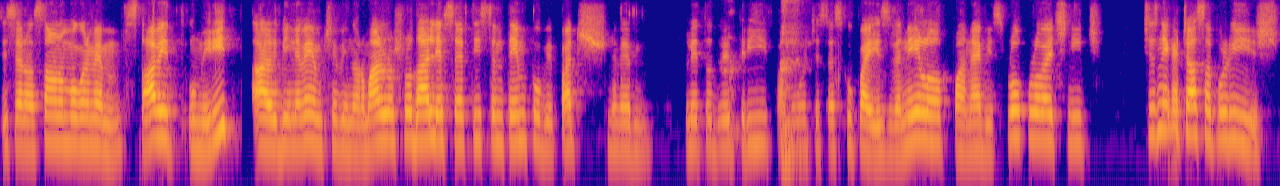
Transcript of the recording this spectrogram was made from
si se enostavno mogel, ne vem, staviti, umiriti, ali bi, ne vem, če bi normalno šlo dalje vse v tistem tempu, bi pač, ne vem, leto, dve, tri, pa mogoče se skupaj izvenelo, pa ne bi sploh bilo več nič. Čez nekaj časa poliš,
